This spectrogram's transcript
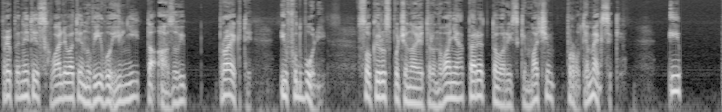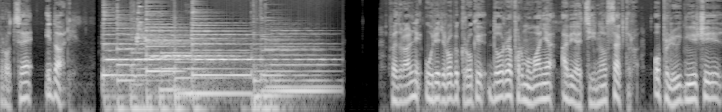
припинити схвалювати нові вугільні та газові проекти і в футболі. Сокерус починає тренування перед товариським матчем проти Мексики. І про це і далі. Федеральний уряд робить кроки до реформування авіаційного сектора, оприлюднюючи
